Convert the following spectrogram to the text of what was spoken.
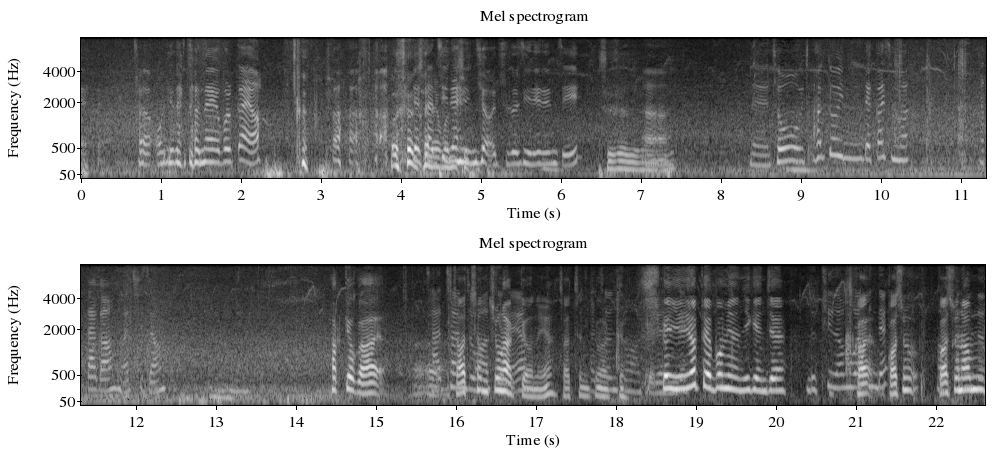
저 어디다 전화해 볼까요? 제사 전에 보는지. 지내는지 어디서 지내는지. 제사 어. 네, 저 학교 있는 데까지만 갔다가 마치죠. 학교가 어, 자천 자천 중학교네요. 자천 중학교. 중학교. 그이 옆에 보면 이게 이제 느티 넘어 가, 같은데. 과수 어, 과수나무.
